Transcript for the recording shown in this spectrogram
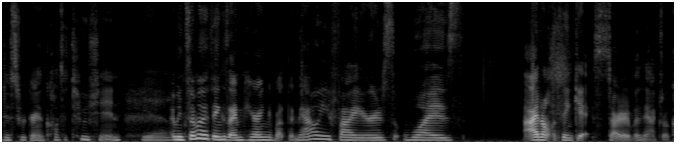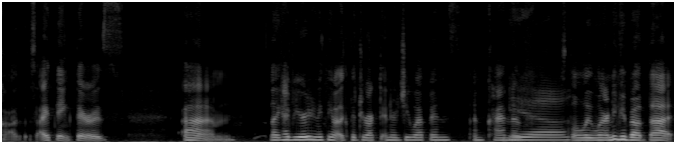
disregarding the Constitution. Yeah. I mean, some of the things I'm hearing about the Maui fires was, I don't think it started with natural causes. I think there's, um, like, have you heard anything about like the direct energy weapons? I'm kind of yeah. slowly learning about that.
